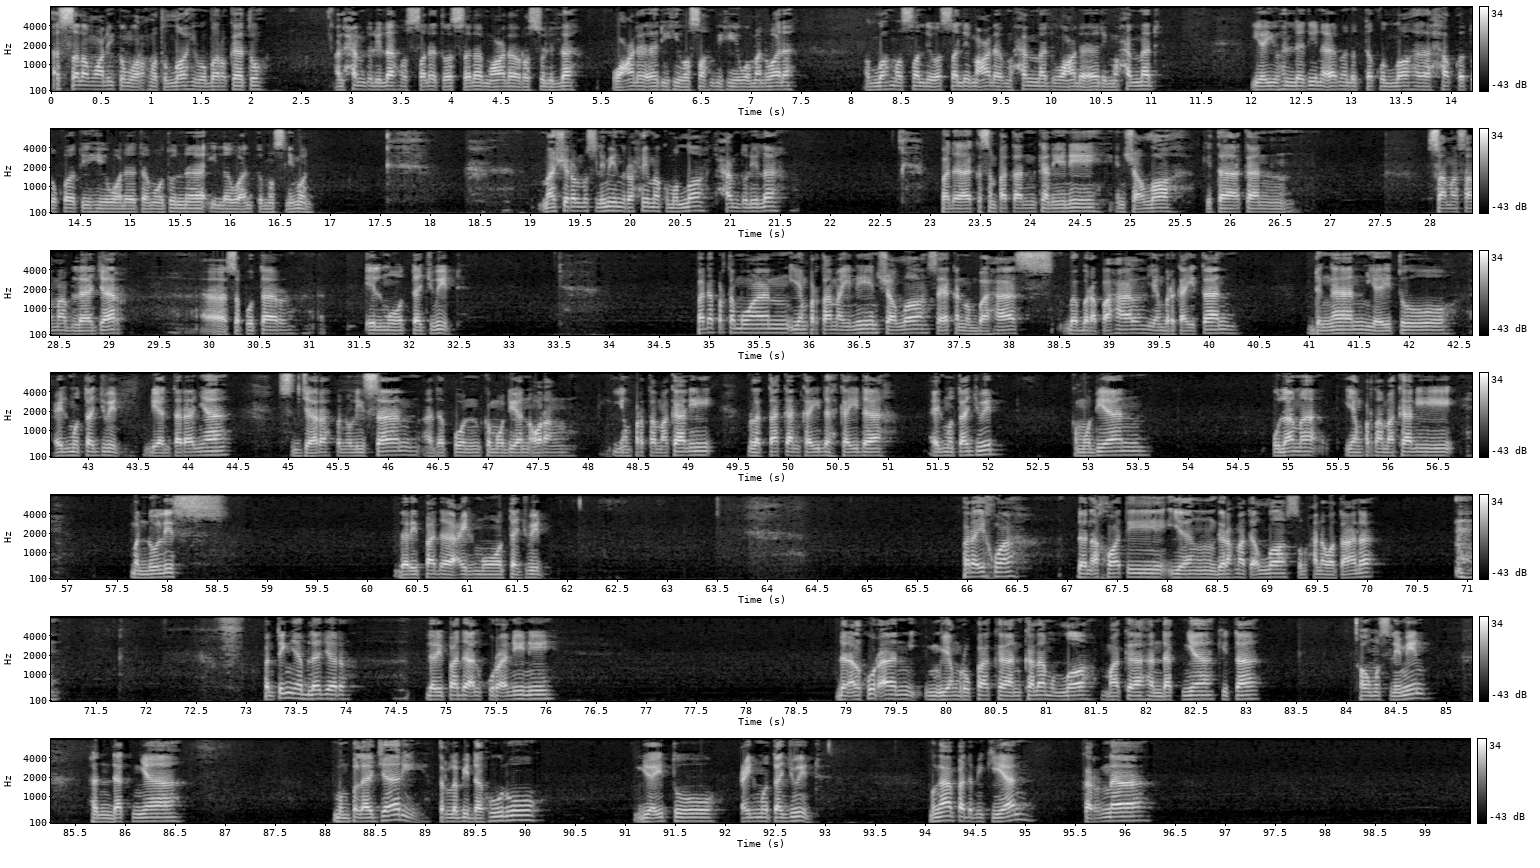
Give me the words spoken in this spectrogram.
Assalamualaikum warahmatullahi wabarakatuh. Alhamdulillah wassalatu wassalamu ala Rasulillah wa ala alihi wa sahbihi wa man wala. Allahumma salli wa sallim ala Muhammad wa ala ali Muhammad. Ya ayyuhalladzina amanu taqullaha haqqa tuqatih wa la tamutunna illa wa antum muslimun. Masyiral muslimin rahimakumullah. Alhamdulillah pada kesempatan kali ini insyaallah kita akan sama-sama belajar Uh, seputar ilmu tajwid. Pada pertemuan yang pertama ini insyaallah saya akan membahas beberapa hal yang berkaitan dengan yaitu ilmu tajwid. Di antaranya sejarah penulisan, adapun kemudian orang yang pertama kali meletakkan kaidah-kaidah ilmu tajwid, kemudian ulama yang pertama kali menulis daripada ilmu tajwid. Para ikhwah dan akhwati yang dirahmati Allah Subhanahu wa taala. Pentingnya belajar daripada Al-Qur'an ini dan Al-Qur'an yang merupakan kalamullah, maka hendaknya kita kaum muslimin hendaknya mempelajari terlebih dahulu yaitu ilmu tajwid. Mengapa demikian? Karena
